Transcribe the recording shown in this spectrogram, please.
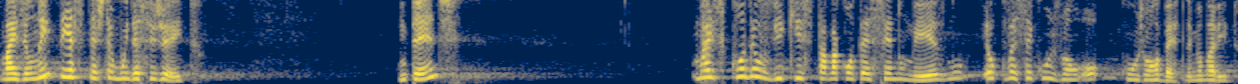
mas eu nem tenho esse testemunho desse jeito. Entende? Mas quando eu vi que isso estava acontecendo mesmo, eu conversei com o João, com o João Roberto, né, meu marido.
